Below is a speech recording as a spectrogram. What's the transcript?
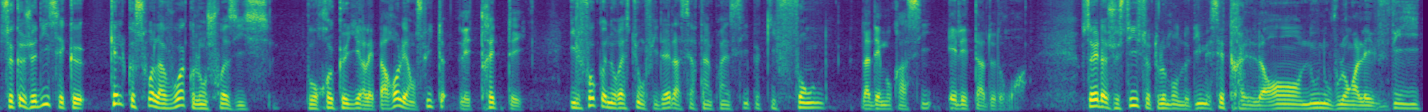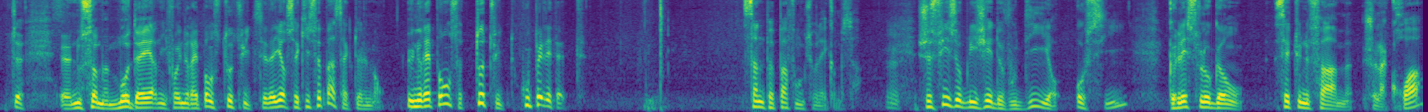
Ce que je dis, c'est que quelle que soit la voie que l'on choisisse pour recueillir les paroles et ensuite les traiter, il faut que nous restions fidèles à certains principes qui fondent la démocratie et l'état de droit. Vous savez, la justice, tout le monde nous dit, mais c'est très lent, nous, nous voulons aller vite, euh, nous sommes modernes, il faut une réponse tout de suite. C'est d'ailleurs ce qui se passe actuellement. Une réponse tout de suite, couper les têtes. Ça ne peut pas fonctionner comme ça. Je suis obligé de vous dire aussi que les slogans c'est une femme, je la crois,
